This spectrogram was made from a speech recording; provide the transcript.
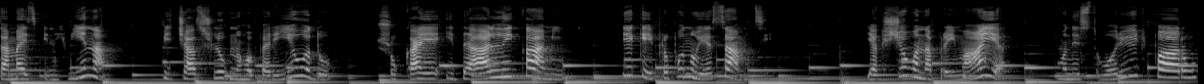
Самець пінгвіна під час шлюбного періоду шукає ідеальний камінь, який пропонує самці. Якщо вона приймає, вони створюють пару.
